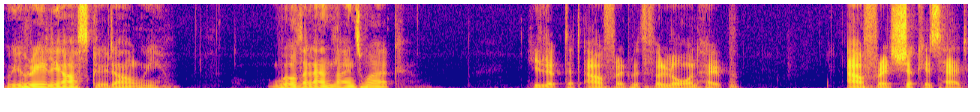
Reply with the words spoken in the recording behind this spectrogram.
We really are screwed, aren't we? Will the landlines work? He looked at Alfred with forlorn hope. Alfred shook his head.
